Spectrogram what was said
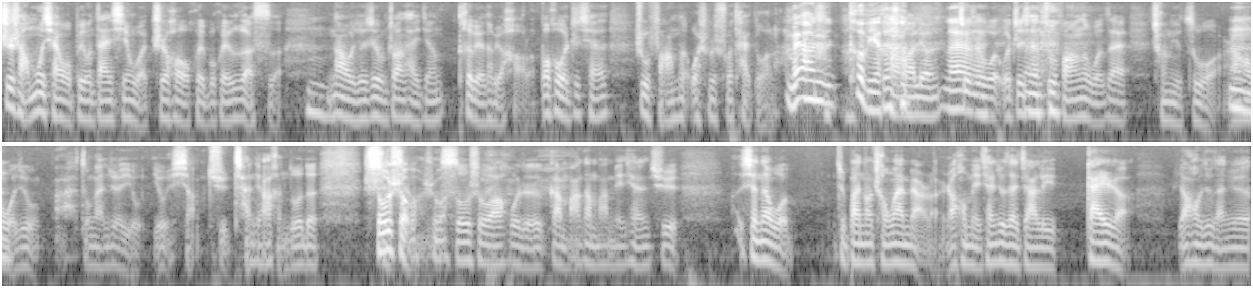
至少目前我不用担心我之后会不会饿死。嗯，那我觉得这种状态已经特别特别好了。包括我之前住房子，我是不是说太多了？没有，特别好。刘，就是我我之前租房子，我在城里住，然后我就啊，总感觉有有想去参加很多的搜手是吧？搜手啊，或者干嘛干嘛，每天去。现在我就搬到城外面了，然后每天就在家里待着。然后就感觉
